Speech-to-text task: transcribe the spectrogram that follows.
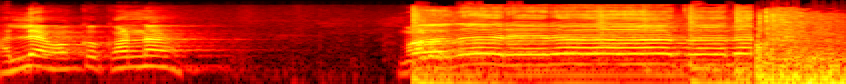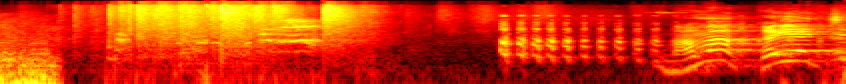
ಅಲ್ಲೇ ಹೊಕ್ಕ ಕಣ್ಣ. ಮಾಮ ಕೈ ಹಚ್ಚಿ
